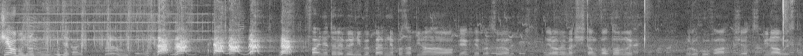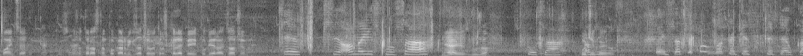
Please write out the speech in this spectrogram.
귀여워 먼저 우체가 우체가 Fajnie te ryby niby pewnie pozapinane, o, pięknie pracują. Nie robią jakichś tam gwałtownych ruchów, a się spinały skubańce. Może teraz ten pokarmik zaczęły troszkę lepiej pobierać, zobaczymy. Czy, czy ona jest kusa? Nie, jest duża. Kusa. Uciekaj Roki. Ej, dlaczego ma takie skrzydełka?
